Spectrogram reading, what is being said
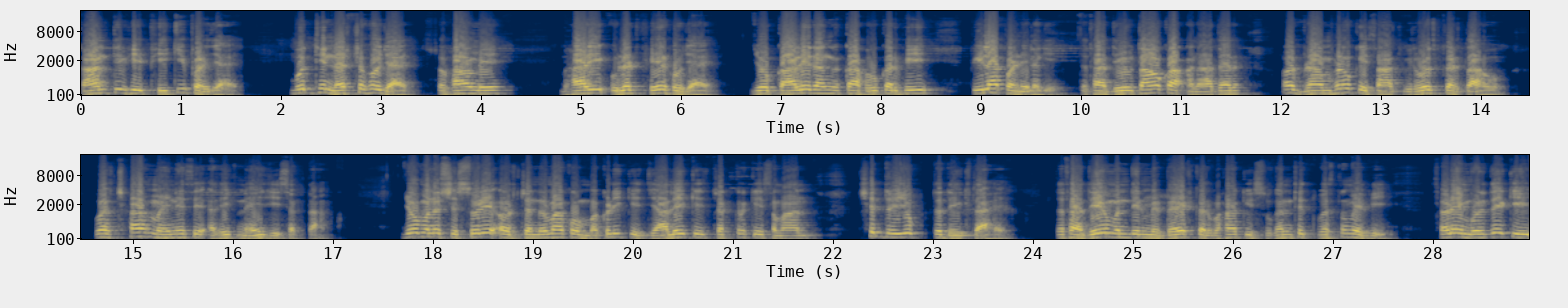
कांति भी फीकी पड़ जाए, बुद्धि नष्ट हो जाए, स्वभाव में भारी उलट फेर हो जाए, जो काले रंग का होकर भी पीला पड़ने लगे तथा देवताओं का अनादर और ब्राह्मणों के साथ विरोध करता हो, वह छह महीने से अधिक नहीं जी सकता। जो मनुष्य सूर्य और चंद्रमा को मकड़ी के जाले के चक्र के समान छिद्र युक्त देखता है तथा देव मंदिर में बैठकर वहाँ की सुगंधित वस्तु में भी सड़े मुर्दे की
